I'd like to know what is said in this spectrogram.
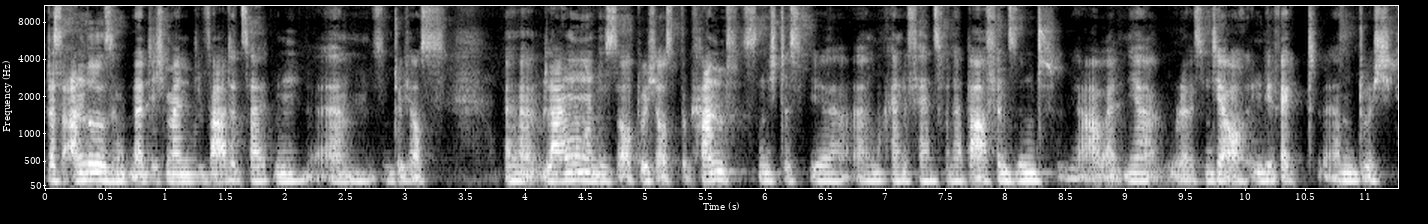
das andere sind natürlich, ich meine, die Wartezeiten ähm, sind durchaus äh, lang und ist auch durchaus bekannt. Es ist nicht, dass wir ähm, keine Fans von der BaFin sind. Wir arbeiten ja oder sind ja auch indirekt ähm, durch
